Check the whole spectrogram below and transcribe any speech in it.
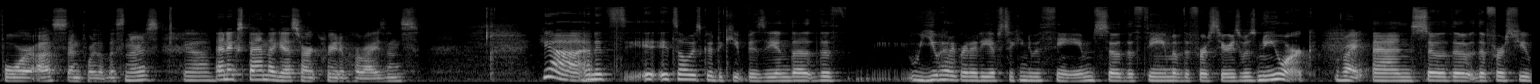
for us and for the listeners. Mm-hmm. Yeah. And expand, I guess, our creative horizons. Yeah, and it's it, it's always good to keep busy. And the the you had a great idea of sticking to a theme. So the theme of the first series was New York, Right. and so the the first few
